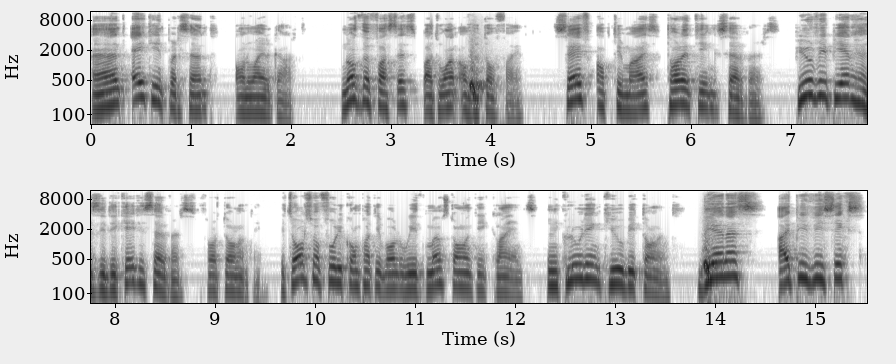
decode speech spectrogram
and 18% on WireGuard. Not the fastest, but one of the top 5. Safe optimized torrenting servers. PureVPN has dedicated servers for torrenting. It's also fully compatible with most torrenting clients, including qBittorrent, DNS, IPv6,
